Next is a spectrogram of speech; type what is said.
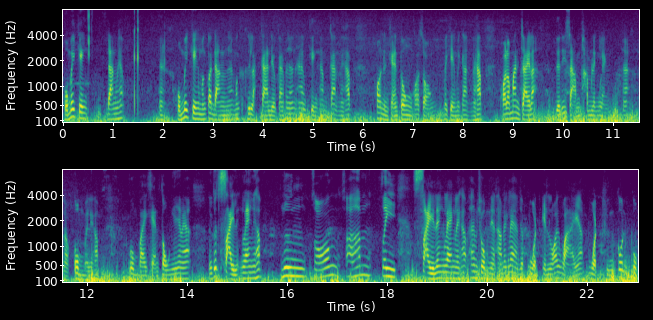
ผมไม่เก่งดังไหมครับนะผมไม่เก่งมันก็ดังนะมันก็คือหลักการเดียวกันเพราะฉะนั้นห้ามเก่งห้ามกั้นนะครับ ข้อหนึ่งแขนตรงข้อสองไม่เก่งไม่กั้นนะครับพอเรามั่นใจละเดือนที่ 3ทำแรงๆนะเราก้มไปเลยครับก้มไปแขนตรงนี้ใช่ไหมฮะแล้วก็ใส่แรงๆเลยครับ หนึ่งสองสามสี่ใส่แรงๆเลยครับท่านผู้ชมเนี่ยทำแรกๆจะปวดเอ็นร้อยหวายปวดถึงก้นกบ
